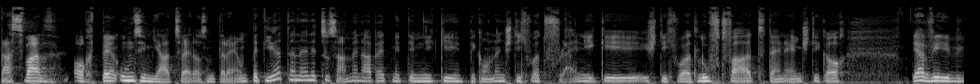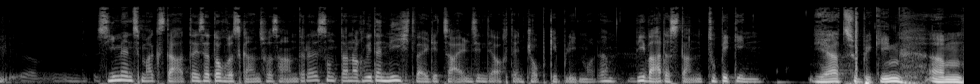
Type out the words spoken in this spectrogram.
Das war auch bei uns im Jahr 2003. Und bei dir hat dann eine Zusammenarbeit mit dem Niki begonnen. Stichwort Fly Niki, Stichwort Luftfahrt, dein Einstieg auch. Ja, wie, wie Siemens Max Data ist ja doch was ganz was anderes und dann auch wieder nicht, weil die Zahlen sind ja auch dein Job geblieben, oder? Wie war das dann zu Beginn? Ja, zu Beginn, ähm,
